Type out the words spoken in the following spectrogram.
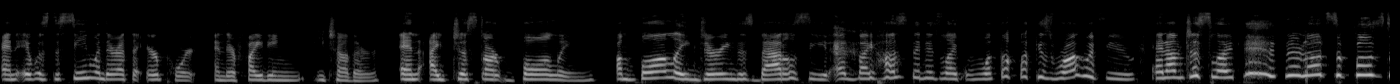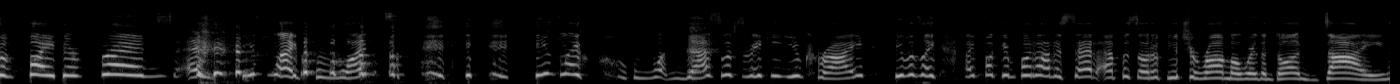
and it was the scene when they're at the airport and they're fighting each other. And I just start bawling I'm bawling during this battle scene, and my husband is like, What the fuck is wrong with you? And I'm just like, They're not supposed to fight, they're friends. And he's like, What? he's like, What? That's what's making you cry? He was like, I fucking put on a sad episode of Futurama where the dog dies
